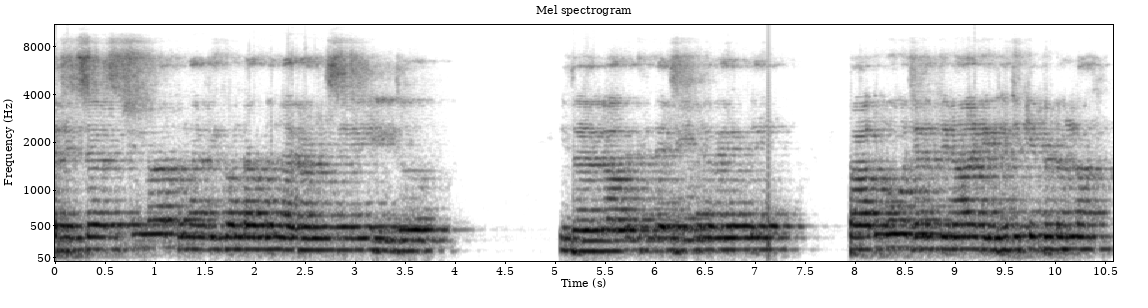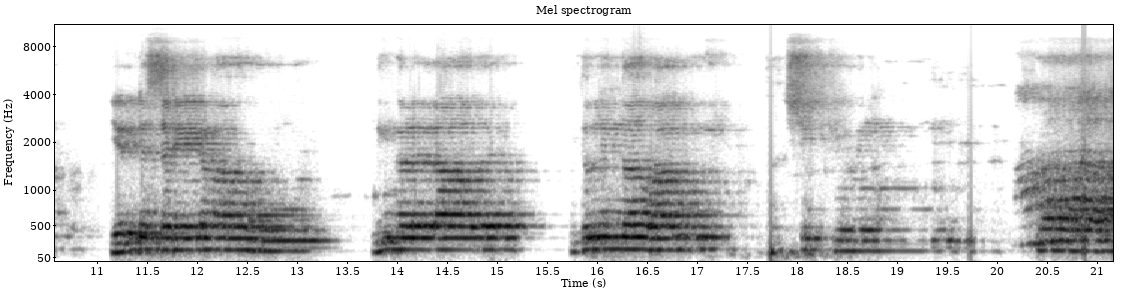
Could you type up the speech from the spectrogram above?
ശിഷ്യന്മാർക്ക് നൽകിക്കൊണ്ട് അവിടുന്ന് അരുൾ ചെയ്തു. ഇത് ലോകത്തിന്റെ വേണ്ടി പാപമോചനത്തിനായി വിഭജിക്കപ്പെടുന്ന എന്റെ ശരീരമാകുന്നു. നിങ്ങളെല്ലാവരും ഇതിൽ നിന്ന് വാങ്ങി ഭക്ഷിക്കുവിൻ പ്രകാരം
